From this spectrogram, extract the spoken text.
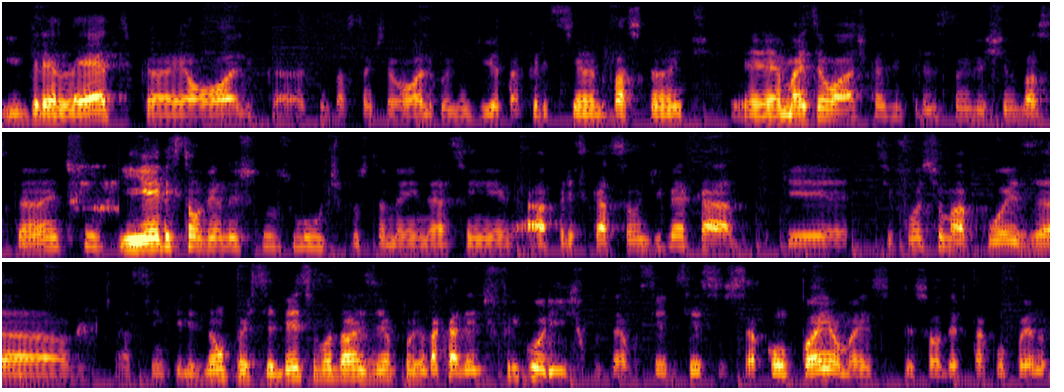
hidrelétrica, eólica, tem bastante eólica hoje em dia, está crescendo bastante, é, mas eu acho que as empresas estão investindo bastante e eles estão vendo isso nos múltiplos também, né? Assim, a precificação de mercado, porque se fosse uma coisa assim que eles não percebessem, vou dar um exemplo, por exemplo, da cadeia de frigoríficos, né? Você, não sei se acompanham, mas o pessoal deve estar acompanhando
